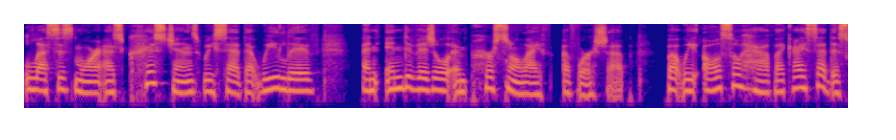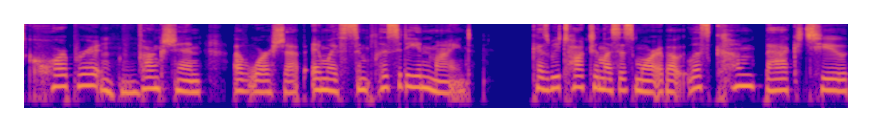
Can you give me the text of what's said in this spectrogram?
less is more as Christians, we said that we live an individual and personal life of worship but we also have, like I said, this corporate mm-hmm. function of worship and with simplicity in mind. Because we talked in Less is More about let's come back to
